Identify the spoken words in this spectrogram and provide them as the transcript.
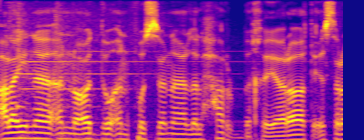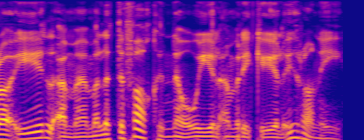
علينا أن نعد أنفسنا للحرب بخيارات إسرائيل أمام الاتفاق النووي الأمريكي الإيراني.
